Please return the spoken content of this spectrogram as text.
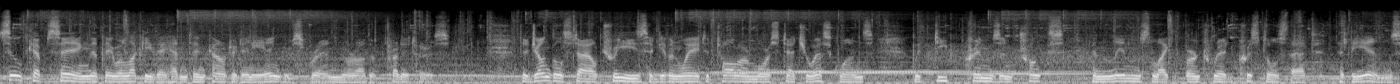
Syl kept saying that they were lucky they hadn't encountered any angerspren or other predators. The jungle-style trees had given way to taller, more statuesque ones, with deep crimson trunks and limbs like burnt red crystals that, at the ends,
